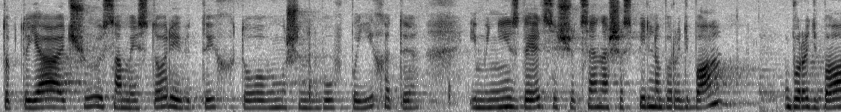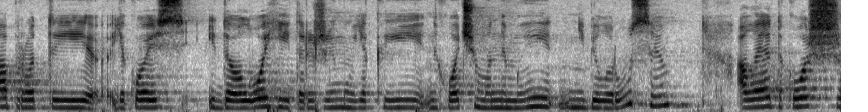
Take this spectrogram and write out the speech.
Тобто я чую саме історії від тих, хто вимушений був поїхати. І мені здається, що це наша спільна боротьба боротьба проти якоїсь ідеології та режиму, який не хочемо не ми, ні білоруси. Але також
